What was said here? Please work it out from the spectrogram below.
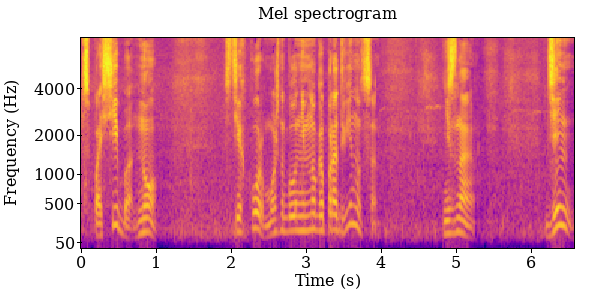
спасибо, но с тех пор можно было немного продвинуться. Не знаю. День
